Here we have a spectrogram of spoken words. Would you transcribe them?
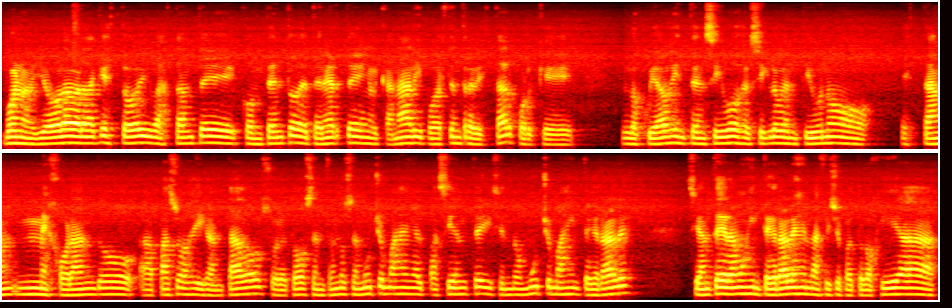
Bueno, yo la verdad que estoy bastante contento de tenerte en el canal y poderte entrevistar porque los cuidados intensivos del siglo XXI están mejorando a pasos agigantados, sobre todo centrándose mucho más en el paciente y siendo mucho más integrales. Si antes éramos integrales en la fisiopatología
